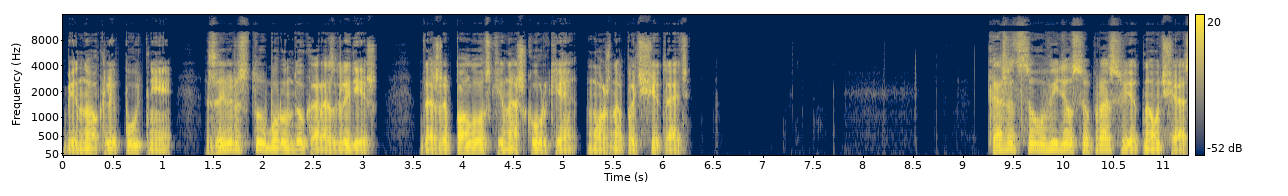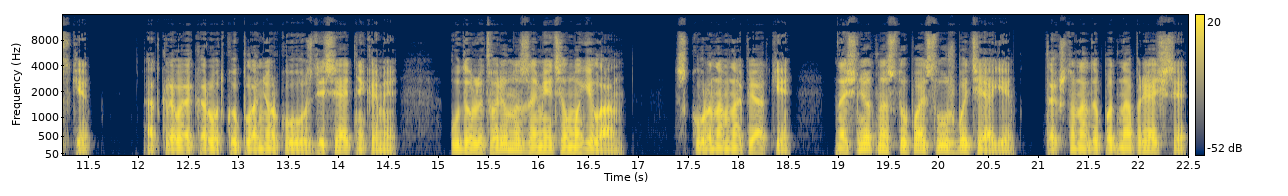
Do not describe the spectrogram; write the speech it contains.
Бинокли путнее, за версту бурундука разглядишь. Даже полоски на шкурке можно подсчитать. Кажется, увиделся просвет на участке. Открывая короткую планерку с десятниками, удовлетворенно заметил Магеллан. Скоро нам на пятки начнет наступать служба тяги, так что надо поднапрячься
